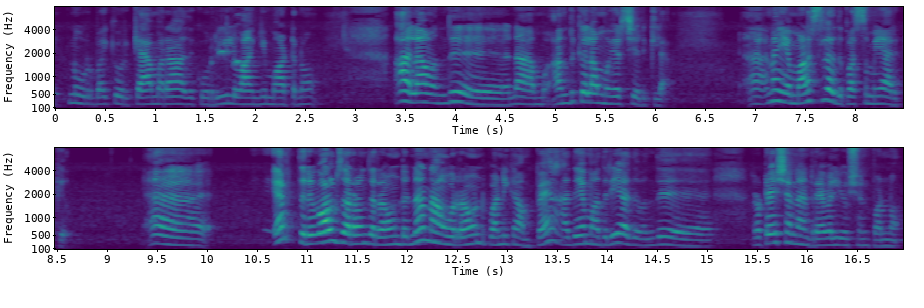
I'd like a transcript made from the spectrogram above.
எட்நூறுபாய்க்கு ஒரு கேமரா அதுக்கு ஒரு ரீல் வாங்கி மாட்டணும். அதெல்லாம் வந்து நான் அதுக்கெல்லாம் முயற்சி எடுக்கல. ஆனால் என் மனசில் அது பசுமையாக இருக்குது எர்த் ரிவால்வ்ஸ் அரவுண்ட் த ரவுண்டுன்னா நான் ஒரு ரவுண்டு பண்ணி காமிப்பேன். அதே மாதிரி அது வந்து ரொட்டேஷன் அண்ட் ரெவல்யூஷன் பண்ணும்.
